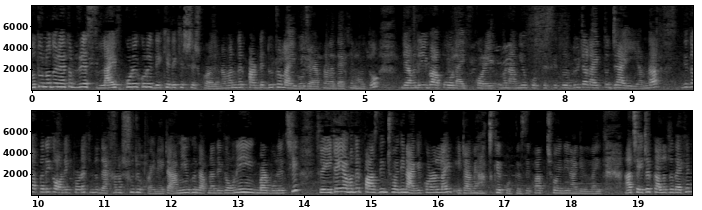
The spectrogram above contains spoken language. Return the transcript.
নতুন নতুন এত ড্রেস লাইভ করে করে দেখে দেখে শেষ করা যায় না। আমাদের পার ডে দুটো লাইভও যায়, আপনারা দেখেন হয়তো। যে আমাদের ইবা আপু লাইভ করে মানে আমিও করতেছি। তো দুইটা লাইক তো যাই আমরা। কিন্তু আপনাদেরকে অনেক প্রোডাক্ট কিন্তু দেখানোর সুযোগ পাই না। এটা আমিও কিন্তু আপনাদেরকে অনেকবার বলেছি। তো এটাই আমাদের পাঁচ দিন, ছয় দিন আগে করার লাইভ এটা আমি আজকে করতেছি, পাঁচ, ছয় দিন আগের লাইভ আচ্ছা এটার কালারটা দেখেন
